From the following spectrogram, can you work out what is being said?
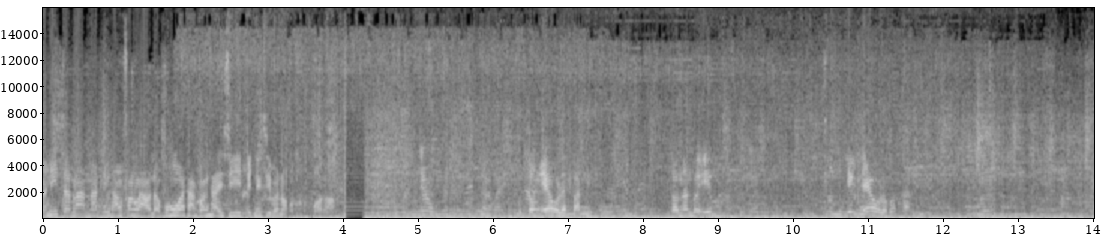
อันนี้ตลาดนัดอยู่ทางฝั่งลาวเนาะบ่ฮู้ว่าทางฝั่งไทยสิเป็นจังซี่บ่เนาะเอ้าก็ได้เพื่อไว้ต้อง L และฝันนี่ครูตอนนั้นเบอร์ M XL แล้วป่ะฝันแพ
